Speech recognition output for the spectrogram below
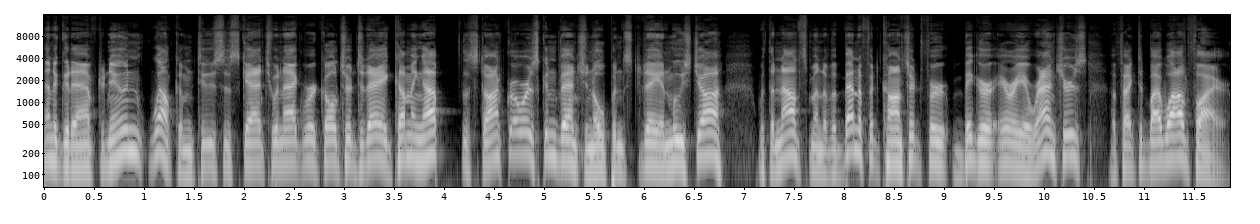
And a good afternoon. Welcome to Saskatchewan Agriculture Today. Coming up, the Stock Growers Convention opens today in Moose Jaw with announcement of a benefit concert for Biggar area ranchers affected by wildfire.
